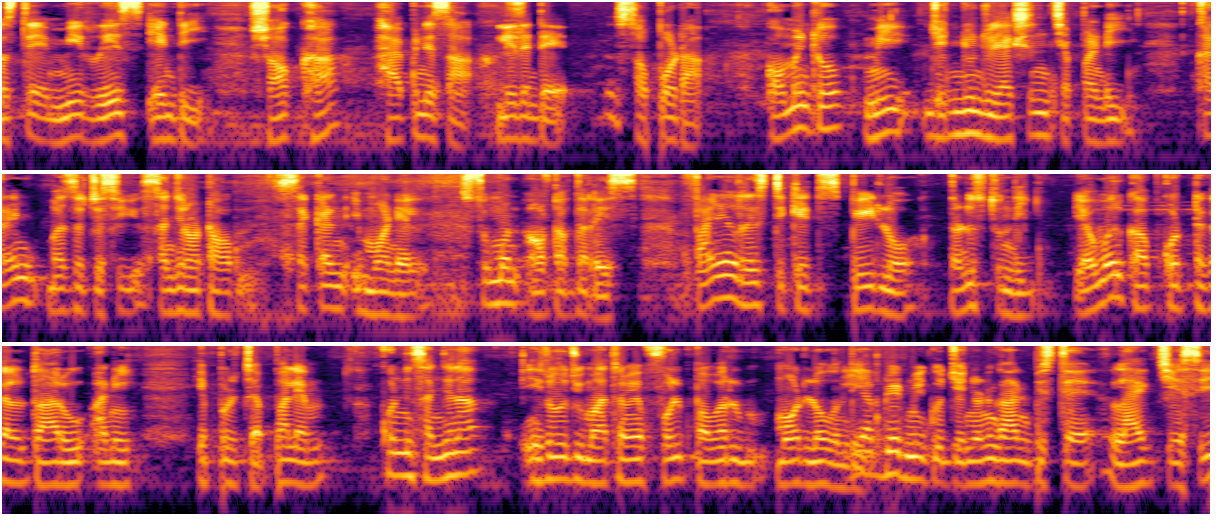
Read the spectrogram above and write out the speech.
వస్తే మీ రేస్ ఏంటి? షాక్కా హ్యాపీనెస్సా లేదంటే సపోర్టా కామెంట్లో మీ జెన్యున్ రియాక్షన్ చెప్పండి. కరెంట్ బజ్ వచ్చేసి Sanjana top second Emmanuel Suman out of the race. Final race ticket స్పీడ్లో నడుస్తుంది. ఎవరు కప్ కొట్టగలుగుతారు అని ఇప్పుడు చెప్పలేం. కొన్ని సంజన ఈరోజు మాత్రమే ఫుల్ పవర్ మోడ్లో ఉంది. ఈ అప్డేట్ మీకు జెన్యున్గా అనిపిస్తే లైక్ చేసి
